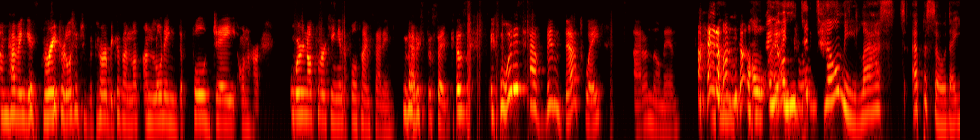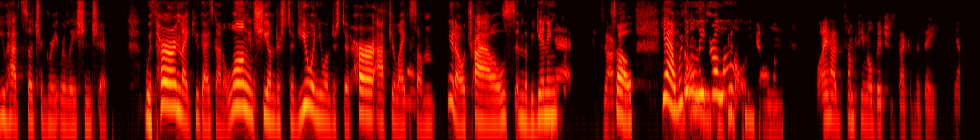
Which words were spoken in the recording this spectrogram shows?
I'm having a great relationship with her because I'm not unloading the full J on her. We're not working in a full time setting. That is to say, because would it have been that way? I don't know, man. I don't know. I know, don't and you did tell me last episode that you had such a great relationship with her and like you guys got along and she understood you and you understood her after like Yeah. some, you know, trials in the beginning. Exactly. So, yeah, She's we're going to leave her alone. I had some female bitches back in the day. Yeah,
